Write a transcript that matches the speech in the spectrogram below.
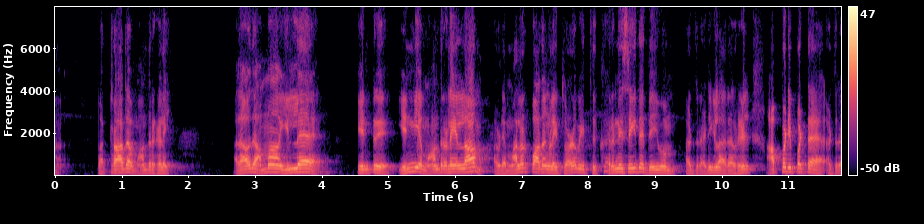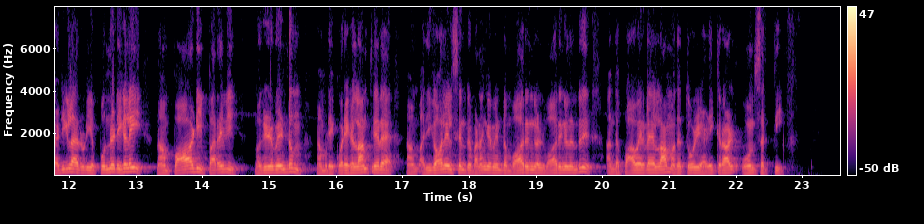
பற்றாத மாந்தர்களை அதாவது அம்மா இல்லை என்று எண்ணிய மாந்தர்களையெல்லாம் அவருடைய மலர்பாதங்களை தொழ வைத்து கருணை செய்த தெய்வம் அடுத்த அடிகளார் அவர்கள். அப்படிப்பட்ட அடுத்த அடிகளாருடைய பொன்னடிகளை நாம் பாடி பரவி மகிழ வேண்டும். நம்முடைய குறைகள்லாம் தேர நாம் அதிகாலையில் சென்று வணங்க வேண்டும். வாருங்கள் வாருங்கள் என்று அந்த பாவைகளெல்லாம் அந்த தோழி அழைக்கிறாள். ஓம் சக்தி.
